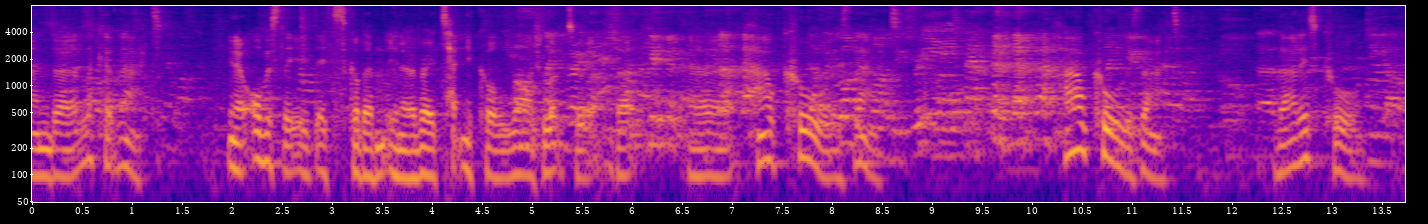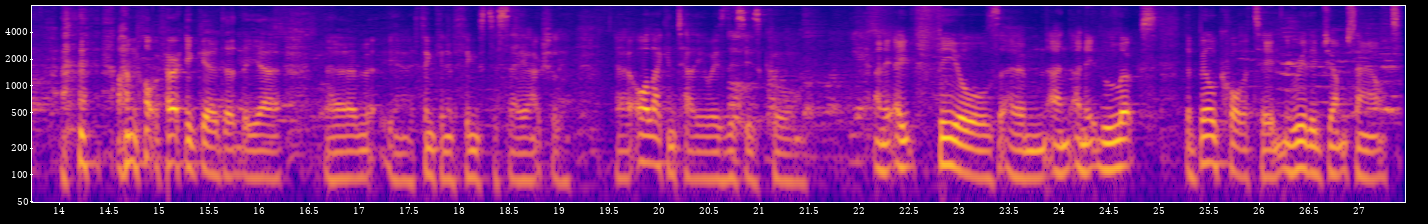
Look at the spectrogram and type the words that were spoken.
and uh, look at that you know, obviously it, has got a you know a very technical, large look to it. But uh, how cool is that? How cool is that? That is cool. I'm not very good at the uh, um, you know thinking of things to say. Actually, uh, all I can tell you is this is cool, and it, it feels um, and and it looks. The build quality really jumps out.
